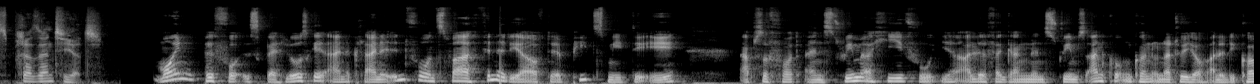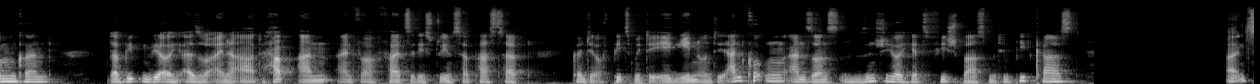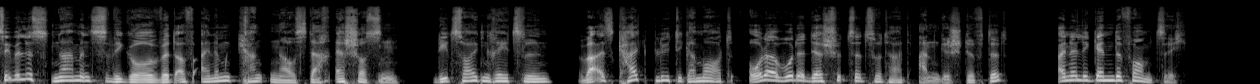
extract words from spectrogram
Seriös präsentiert. Moin, bevor es gleich losgeht, eine kleine Info und zwar findet ihr auf der peatsmeet.de ab sofort ein Streamarchiv, wo ihr alle vergangenen Streams angucken könnt und natürlich auch alle, die kommen könnt. Da bieten wir euch also eine Art Hub an, einfach falls ihr die Streams verpasst habt, könnt ihr auf peatsmeet.de gehen und die angucken. Ansonsten wünsche ich euch jetzt viel Spaß mit dem Peatcast. Ein Zivilist namens Vigo wird auf einem Krankenhausdach erschossen. Die Zeugen rätseln, war es kaltblütiger Mord oder wurde der Schütze zur Tat angestiftet? Eine Legende formt sich.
